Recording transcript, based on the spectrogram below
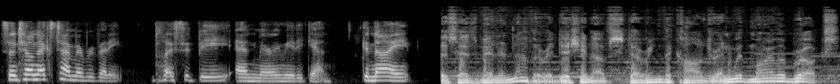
So until next time, everybody, blessed be and merry meet again. Good night. This has been another edition of Stirring the Cauldron with Marla Brooks.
